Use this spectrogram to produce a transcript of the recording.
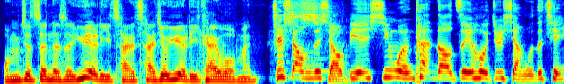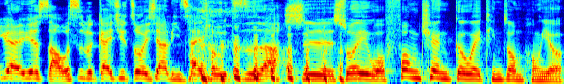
我们就真的是越理财，财就越离开我们。就像我们的小编，新闻看到最后就想，我的钱越来越少，我是不是该去做一下理财投资啊？是，所以我奉劝各位听众朋友，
